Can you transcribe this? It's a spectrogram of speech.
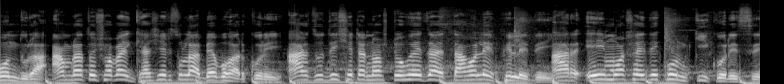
বন্ধুরা, আমরা তো সবাই গ্যাসের চুলা ব্যবহার করি। আর যদি সেটা নষ্ট হয়ে যায়, তাহলে ফেলে দেই। আর এই মশাই দেখুন কি করেছে।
